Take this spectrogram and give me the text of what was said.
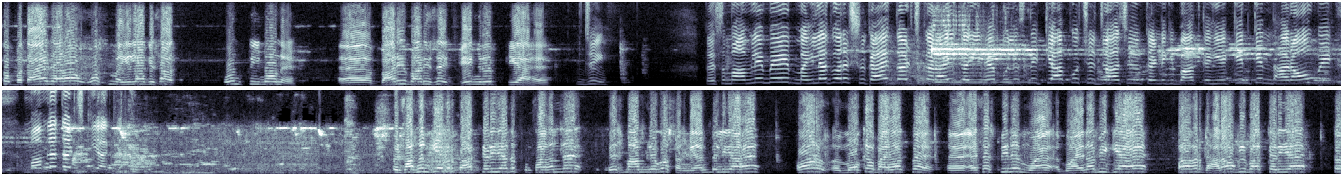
तो बताया जा रहा है उस महिला के साथ उन तीनों ने बारी बारी से गैंग रेप किया है। जी। तो इस मामले में महिला द्वारा शिकायत दर्ज कराई गई है। पुलिस ने क्या कुछ जाँच करने की बात कही है? किन किन धाराओं में मामला दर्ज किया गया? प्रशासन की अगर बात करी जाए तो प्रशासन ने इस मामले को संज्ञान में लिया है और मौका बायत पे एसएसपी ने मुआयना भी किया है। और अगर धाराओं की बात करी जाए तो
